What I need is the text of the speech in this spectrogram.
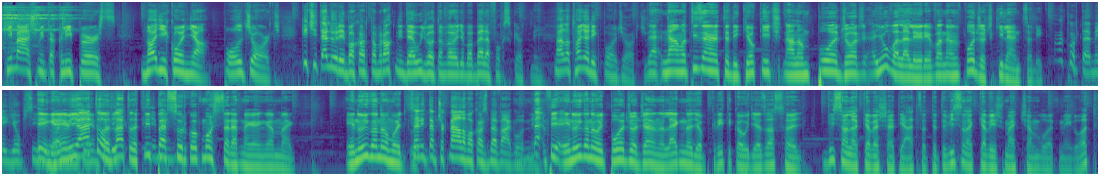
Ki más, mint a Clippers nagy ikonja, Paul George. Kicsit előrébb akartam rakni, de úgy voltam vele, hogy abba bele fogsz kötni. Nálad hanyadik Paul George? De nálam a 15. Jokic, nálam Paul George jóval előrébb van, nálam Paul George 9. Akkor te még jobb szívű Igen, vagy, én, mint én, látod, pedig látod, a Clippers szurkok most szeretnek engem meg. Én úgy gondolom, hogy... Szerintem csak nálam akarsz bevágódni. Ne, figyelj, én úgy gondolom, hogy Paul George ellen a legnagyobb kritika ugye az az, hogy viszonylag keveset játszott, tehát viszonylag kevés meccsen volt még ott.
